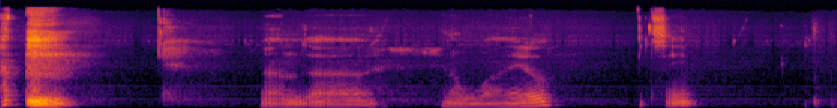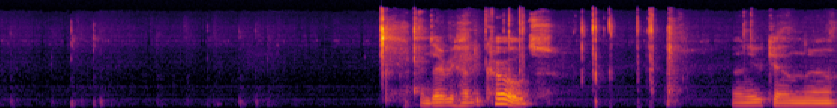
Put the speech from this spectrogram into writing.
and uh, in a while let's see. And there we have the code and you can uh,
